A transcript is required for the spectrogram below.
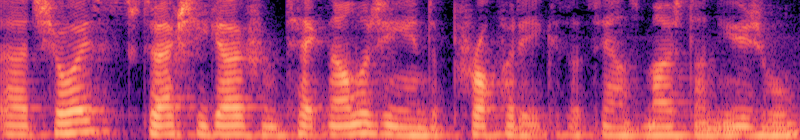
uh, choice to actually go from technology into property, because that sounds most unusual,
